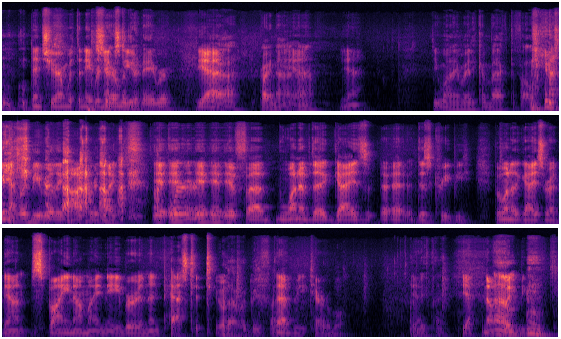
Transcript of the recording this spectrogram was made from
then share them with the neighbor share next them with to you. your neighbor. Yeah. yeah. Probably not. Yeah. Yeah. Do you want anybody to come back the following week? that would be really awkward. Like awkward. if, if uh, one of the guys, uh, uh, this is creepy, but one of the guys wrote down spying on my neighbor and then passed it to him. That would be fun. That would be terrible. That'd yeah. be funny. Yeah, no, it um, wouldn't be.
